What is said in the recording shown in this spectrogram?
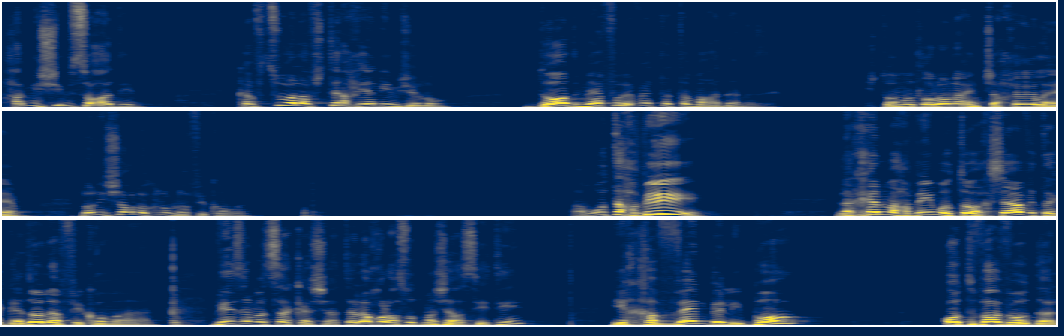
חמישים סועדים. קפצו עליו שתי אחיינים שלו, דוד, מאיפה הבאת את המעדן הזה? אשתו אומרת לו, לא נעים, תשחרר להם, לא נשאר לו כלום להפיק אומן. אמרו תחביא! לכן מחביאים אותו עכשיו, את הגדול לאפיקומן. ואם זה מצא קשה, אתה לא יכול לעשות מה שעשיתי, יכוון בליבו עוד ו' ועוד ד'.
